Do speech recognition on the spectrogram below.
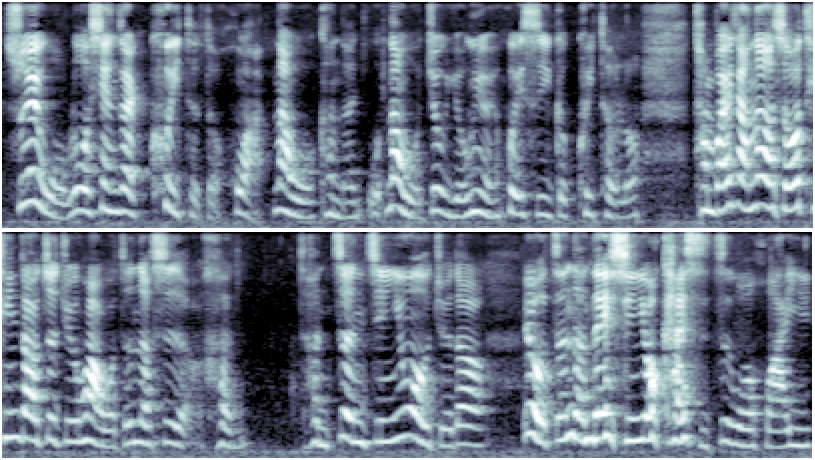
所以我如果现在 quit 的话，那我可能那我就永远会是一个 quit 了。坦白讲，那个时候听到这句话，我真的是很 很震惊，因为我觉得，因为我真的内心又开始自我怀疑，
